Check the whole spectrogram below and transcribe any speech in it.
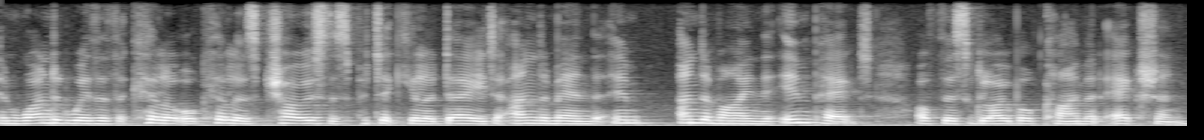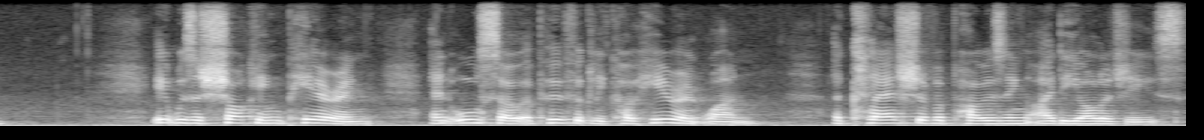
and wondered whether the killer or killers chose this particular day to undermine the, Im- undermine the impact of this global climate action. It was a shocking pairing and also a perfectly coherent one, a clash of opposing ideologies.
